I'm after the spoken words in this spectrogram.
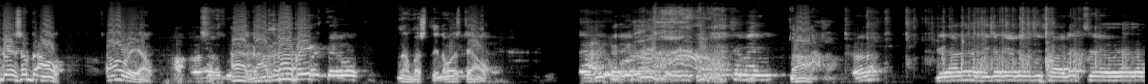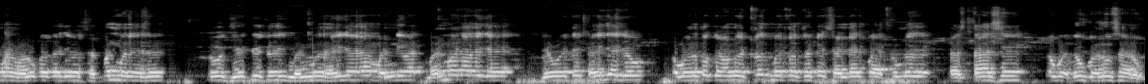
બે શબ્દ. આવો. આવો ભાઈ, આવો. હા ગામડા ભાઈ. નમસ્તે નમસ્તે, આવો. હા. જે અધિકારીઓને બધું સ્વાગત છે. વનુ કાકા જેવા સરપંચ મળ્યા છે. તો જે તે કઈ મનમાં રહી જાય મનની વાત મનમાં ના રહી જાય જે હોય તે કહી દેજો. અમારે તો કહેવાનો એટલો જ મતલબ છે કે સંડાસ બાથરૂમ રસ્તા છે તો બધું ઘણું સારું.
